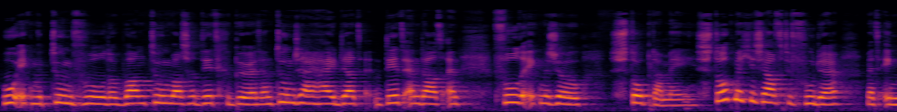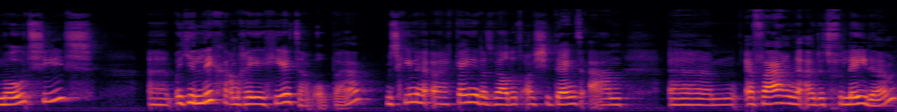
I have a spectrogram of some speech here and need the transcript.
hoe ik me toen voelde, want toen was er dit gebeurd en toen zei hij dat, dit en dat en voelde ik me zo. Stop daarmee. Stop met jezelf te voeden met emoties. Uh, want je lichaam reageert daarop. Hè? Misschien herken je dat wel, dat als je denkt aan um, ervaringen uit het verleden.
